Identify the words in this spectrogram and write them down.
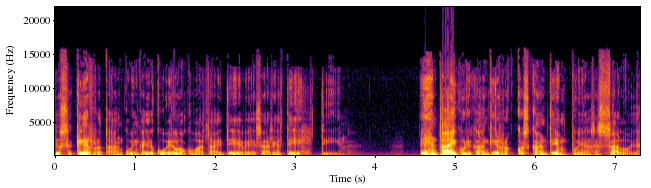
jossa kerrotaan, kuinka joku elokuva tai TV-sarja tehtiin. Eihän taikurikaan kerro koskaan temppujensa saloja.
